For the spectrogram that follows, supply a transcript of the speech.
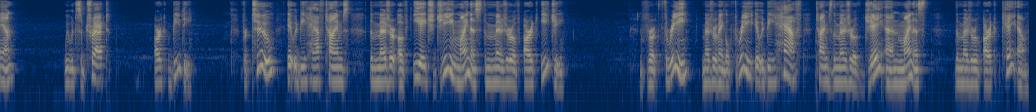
and we would subtract arc BD. For 2, it would be half times the measure of EHG minus the measure of arc EG. And for 3, measure of angle 3, it would be half times the measure of JN minus the measure of arc KM.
